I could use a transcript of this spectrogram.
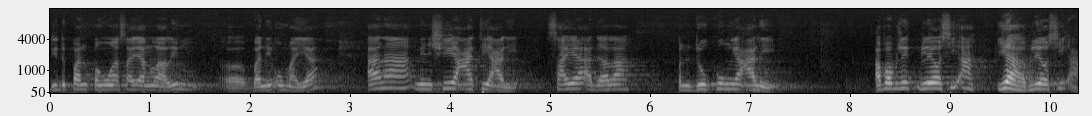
di depan penguasa yang lalim e, Bani Umayyah, "Ana min syi'ati Ali." Saya adalah pendukungnya Ali. Apa beliau Syiah? Ya, beliau Syiah,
